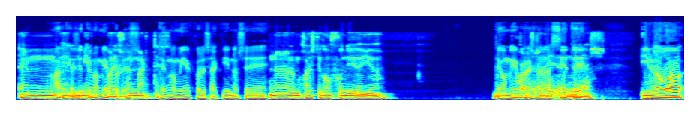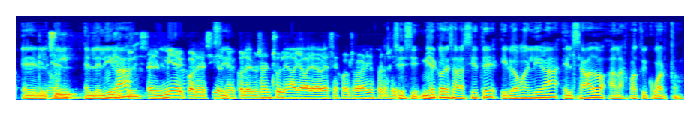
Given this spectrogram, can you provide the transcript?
El, Martes, el yo tengo miércoles. o el martes. Tengo miércoles aquí, no sé. No, no, a lo mejor estoy confundido yo. Tengo miércoles a las sé de 7 días. y luego el, Sí, el- el de Liga. miércoles. El miércoles, sí, el Sí. miércoles. Nos han chuleado ya varias veces con los horarios, pero sí. Sí, sí. Miércoles a las 7 y luego en Liga el sábado a las 4 y cuarto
